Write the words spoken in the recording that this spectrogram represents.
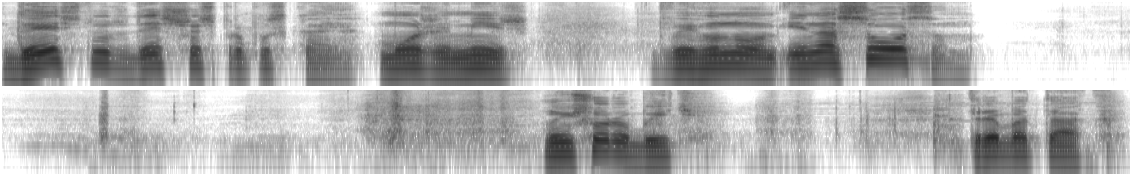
Десь тут десь щось пропускає. Може між двигуном і насосом. Ну і що робити? Треба так.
